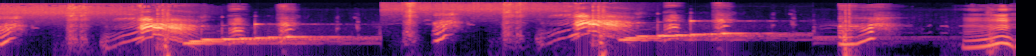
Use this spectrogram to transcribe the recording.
Hah? Ah! Ah? Hmm.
